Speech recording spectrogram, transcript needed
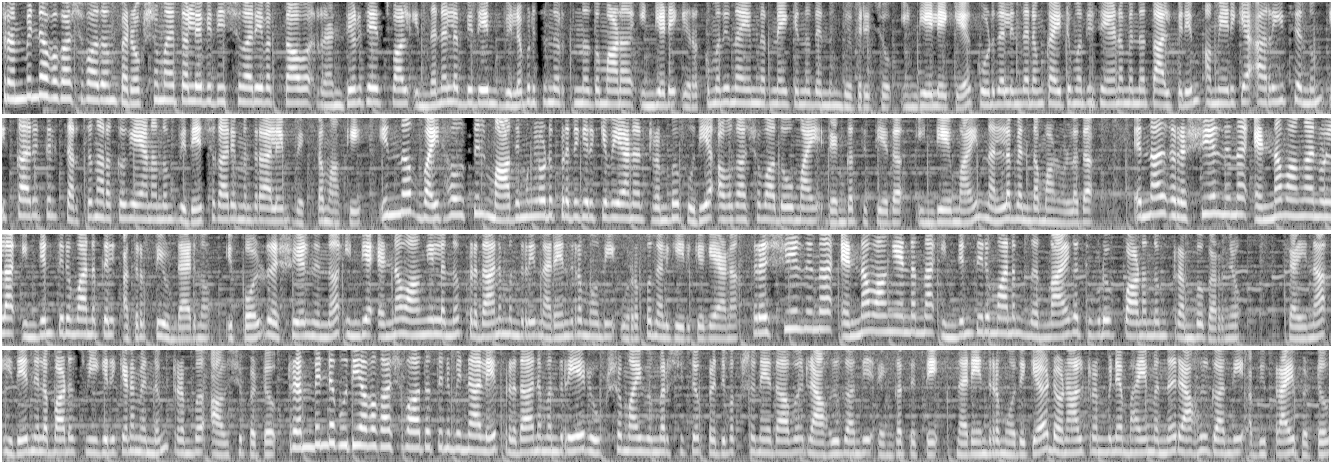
ട്രംപിന്റെ അവകാശവാദം പരോക്ഷമായി തള്ളിയ വിദേശകാര്യ വക്താവ് രൺധീർ ജയ്സ്വാൾ ഇന്ധന ലഭ്യതയും വിലപിടിച്ചു നിർത്തുന്നതുമാണ് ഇന്ത്യയുടെ ഇറക്കുമതി നയം നിർണയിക്കുന്നതെന്നും വിവരിച്ചു. ഇന്ത്യയിലേക്ക് കൂടുതൽ ഇന്ധനം കയറ്റുമതി ചെയ്യണമെന്ന താൽപര്യം അമേരിക്ക അറിയിച്ചെന്നും ഇക്കാര്യത്തിൽ ചർച്ച നടക്കുകയാണെന്നും വിദേശകാര്യ മന്ത്രാലയം വ്യക്തമാക്കി. ഇന്ന് വൈറ്റ് ഹൌസിൽ മാധ്യമങ്ങളോട് പ്രതികരിക്കവെയാണ് ട്രംപ് പുതിയ അവകാശവാദവുമായി രംഗത്തെത്തിയത്. ഇന്ത്യയുമായി നല്ല ബന്ധമാണുള്ളത്. എന്നാൽ റഷ്യയിൽ നിന്ന് എണ്ണ വാങ്ങാനുള്ള ഇന്ത്യൻ തീരുമാനത്തിൽ അതൃപ്തിയുണ്ടായിരുന്നു. ഇപ്പോൾ റഷ്യയിൽ നിന്ന് ഇന്ത്യ എണ്ണ വാങ്ങില്ലെന്ന് പ്രധാനമന്ത്രി നരേന്ദ്രമോദി ഉറപ്പു നൽകിയിരിക്കുകയാണ്. റഷ്യയിൽ നിന്ന് എണ്ണ വാങ്ങേണ്ടെന്ന ഇന്ത്യൻ തീരുമാനം നിർണായക ചുവടുവെപ്പാണെന്നും ട്രംപ് പറഞ്ഞു. ചൈന ഇതേ നിലപാട് സ്വീകരിക്കണമെന്നും ട്രംപ് ആവശ്യപ്പെട്ടു. ട്രംപിന്റെ പുതിയ അവകാശവാദത്തിന് പിന്നാലെ പ്രധാനമന്ത്രിയെ രൂക്ഷമായി വിമർശിച്ച് പ്രതിപക്ഷ നേതാവ് രാഹുൽ ഗാന്ധി രംഗത്തെത്തി. നരേന്ദ്രമോദിക്ക് ഡൊണാൾഡ് ട്രംപിനെ ഭയമെന്ന് രാഹുൽ ഗാന്ധി അഭിപ്രായപ്പെട്ടു.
